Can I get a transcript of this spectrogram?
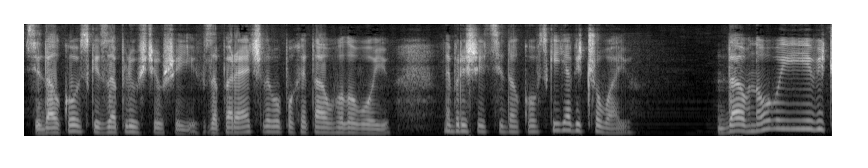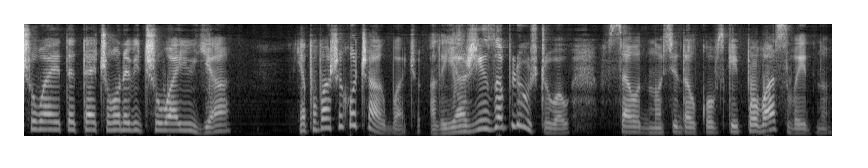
Сідалковський, заплющивши їх, заперечливо похитав головою. Не брешіть, Сідалковський, я відчуваю. Давно ви її відчуваєте те, чого не відчуваю я. Я по ваших очах бачу, але я ж їх заплющував. Все одно, Сідалковський, по вас видно.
